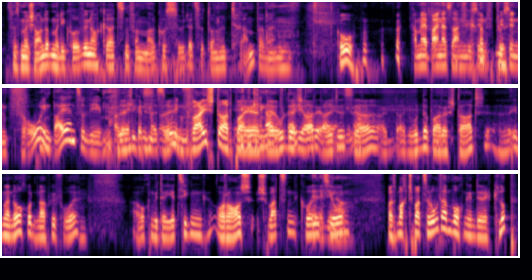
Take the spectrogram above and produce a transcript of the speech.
Jetzt müssen wir schauen, ob wir die Kurve noch kratzen von Markus Söder zu Donald Trump, aber Oh, kann man ja beinahe sagen, wir sind, wir sind froh, in Bayern zu leben. Vielleicht könnten wir so also hin. im Freistaat Bayern, Genau, der im 100 Freistaat Jahre Bayern, alt ist, genau. ja, ein, ein wunderbarer Staat, äh, immer noch und nach wie vor. Auch mit der jetzigen orange-schwarzen Koalition. Ja, genau. Was macht Schwarz-Rot am Wochenende? Der Club?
